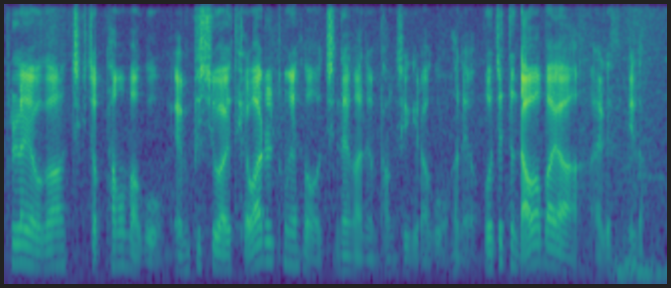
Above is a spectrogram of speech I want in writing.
플레이어가 직접 탐험하고 NPC와의 대화를 통해서 진행하는 방식이라고 하네요. 뭐 어쨌든 나와봐야 알겠습니다.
